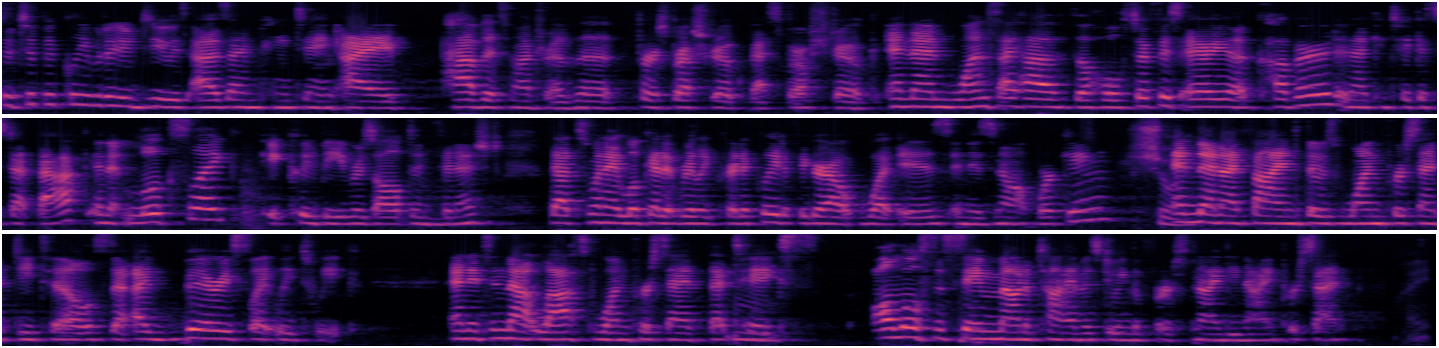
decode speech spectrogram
so typically, what I do is as I'm painting, I have this mantra of the first brushstroke, best brushstroke. And then once I have the whole surface area covered and I can take a step back and it looks like it could be resolved and finished, that's when I look at it really critically to figure out what is and is not working. Sure. And then I find those 1% details that I very slightly tweak. And it's in that last 1% that mm. takes almost the same amount of time as doing the first 99%. Right.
